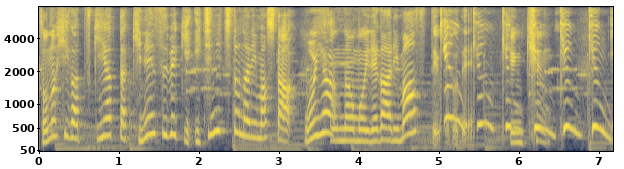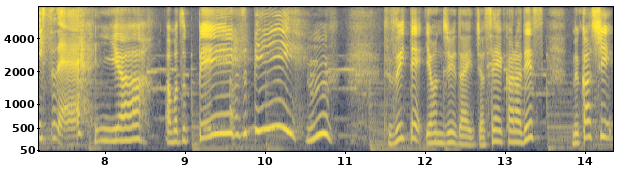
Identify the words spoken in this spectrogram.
その日が付き合った記念すべき一日となりました。おや。そんな思い出があります。ということで。キュンキュンキュンキュンいいっすね。いやー甘酸っぱい。ムズピーうん。続いて40代女性からです。昔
